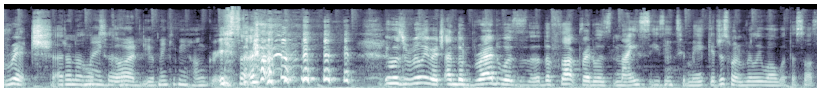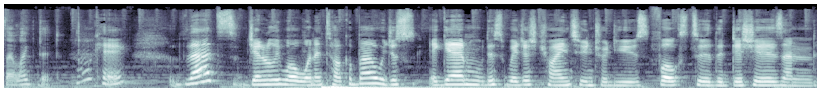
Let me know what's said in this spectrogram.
rich. I don't know. Oh my to... god, you're making me hungry. it was really rich, and the bread was the flat bread was nice, easy to make. It just went really well with the sauce. I liked it. Okay, that's generally what we want to talk about. We just again, this we're just trying to introduce folks to the dishes and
